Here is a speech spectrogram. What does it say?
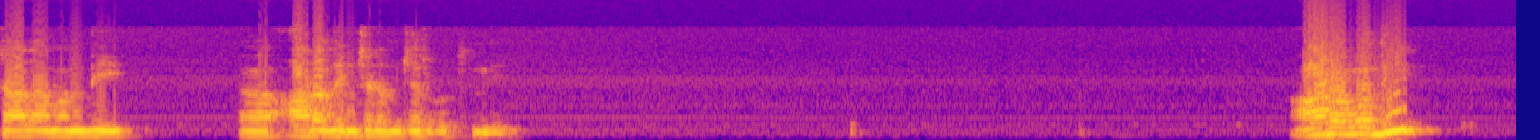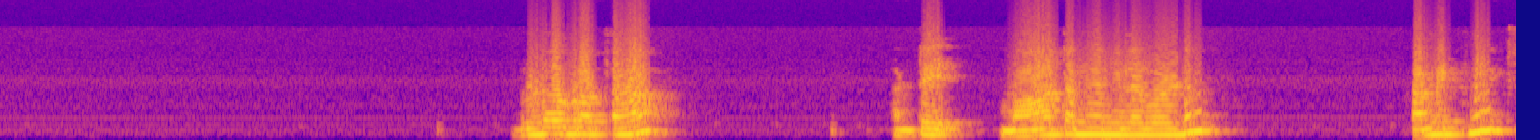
చాలా మంది ఆరాధించడం జరుగుతుంది. ఆరవది దృఢవ్రత అంటే మాట మీద నిలబడడం కమిట్మెంట్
